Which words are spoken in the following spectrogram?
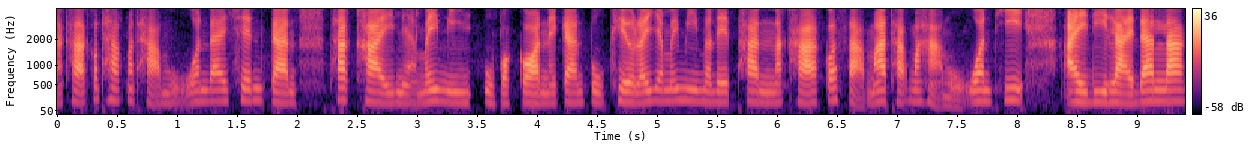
นะคะ ก็ทักมาถามหมูอ้วนได้ได้เช่นกัน ถ้าใครเนี่ยไม่มีอุปกรณ์ในการปลูกเคลและยังไม่มีเมล็ดพันธุ์นะคะ ก็สามารถทักมาหาหมูอ้วนที่ ID ไลน์ด้านล่าง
